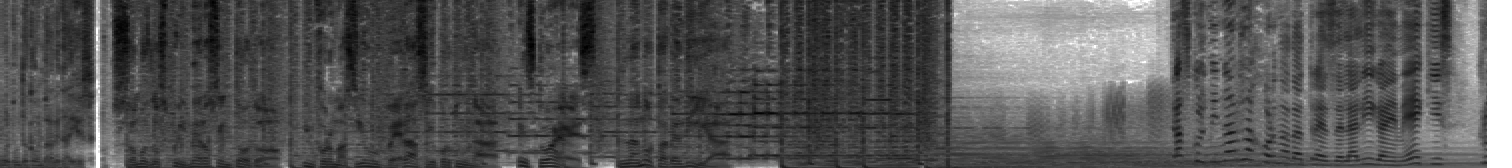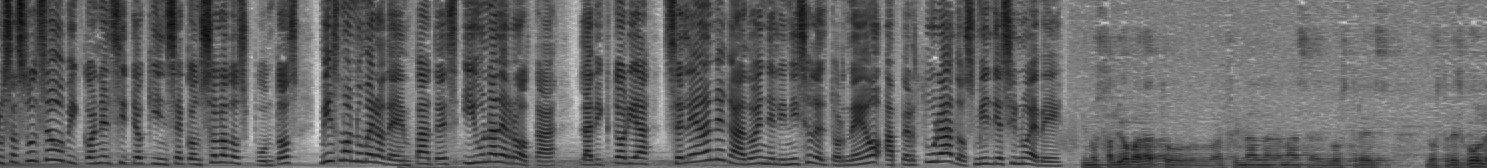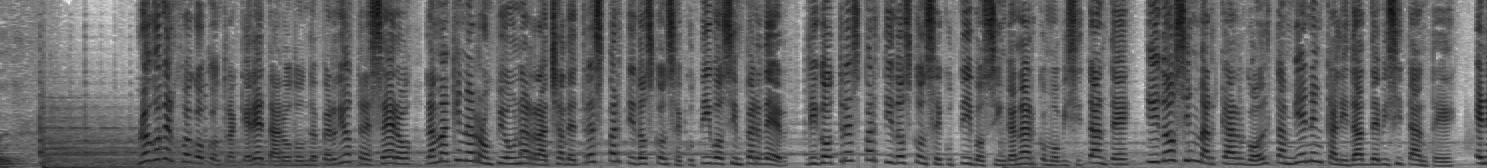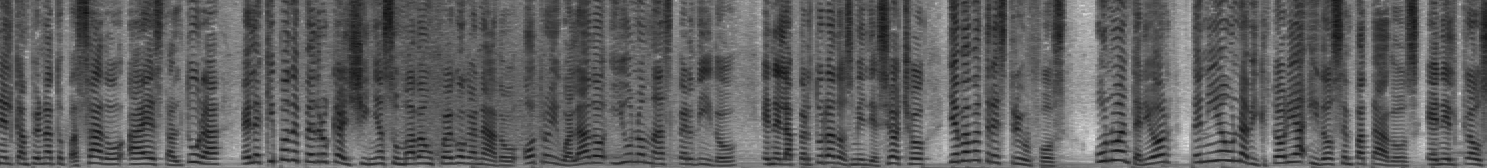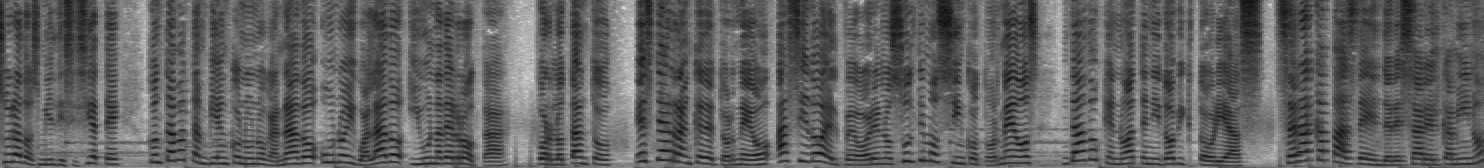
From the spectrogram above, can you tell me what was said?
boostmobile.com para detalles. Somos los primeros en todo. Información veraz y oportuna. Esto es La Nota del Día. Tras culminar la jornada 3 de la Liga MX, Cruz Azul se ubicó en el sitio 15 con solo dos puntos, mismo número de empates y una derrota. La victoria se le ha negado en el inicio del torneo Apertura 2019. y nos salió barato al final nada más los tres, los tres goles. Luego del juego contra Querétaro, donde perdió 3-0, la máquina rompió una racha de tres partidos consecutivos sin perder, ligó tres partidos consecutivos sin ganar como visitante y dos sin marcar gol también en calidad de visitante. En el campeonato pasado, a esta altura, el equipo de Pedro Caixinha sumaba un juego ganado, otro igualado y uno más perdido. En el Apertura 2018 llevaba tres triunfos, uno anterior tenía una victoria y dos empatados. En el Clausura 2017 contaba también con uno ganado, uno igualado y una derrota. Por lo tanto, este arranque de torneo ha sido el peor en los últimos cinco torneos, dado que no ha tenido victorias. ¿Será capaz de enderezar el camino?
